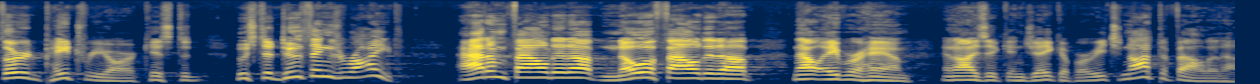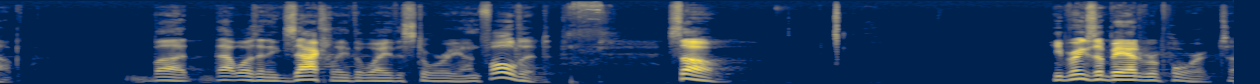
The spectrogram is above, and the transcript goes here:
third patriarch to, who's to do things right. Adam fouled it up, Noah fouled it up, now Abraham and Isaac and Jacob are each not to foul it up but that wasn't exactly the way the story unfolded. So, he brings a bad report. Uh,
